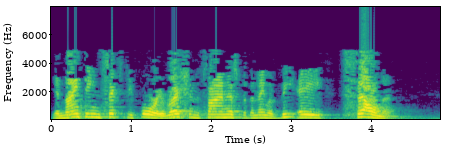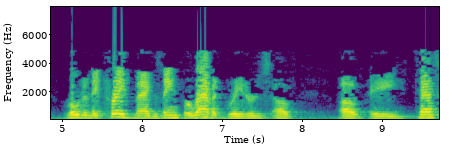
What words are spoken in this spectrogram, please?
In 1964, a Russian scientist by the name of V.A. Selman wrote in a trade magazine for rabbit breeders of, of a test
